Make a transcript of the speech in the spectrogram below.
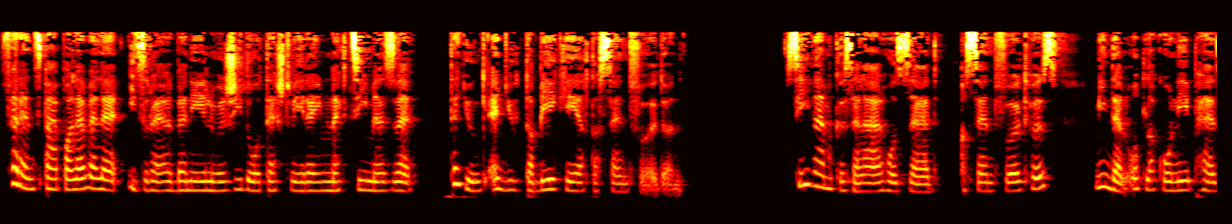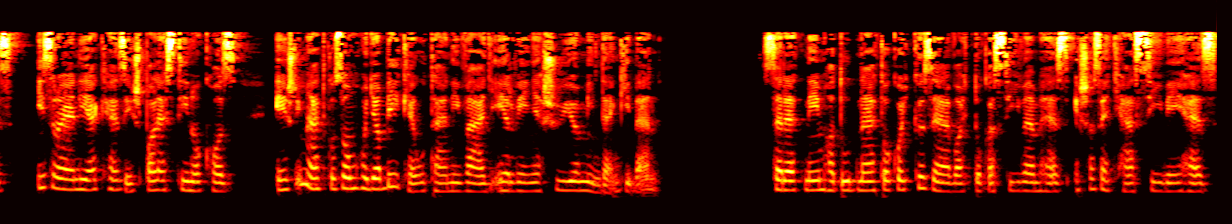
Ferenc pápa levele Izraelben élő zsidó testvéreimnek címezve, tegyünk együtt a békéért a Szentföldön. Szívem közel áll hozzád, a Szentföldhöz, minden ott lakó néphez, izraeliekhez és palesztinokhoz, és imádkozom, hogy a béke utáni vágy érvényesüljön mindenkiben. Szeretném, ha tudnátok, hogy közel vagytok a szívemhez és az egyház szívéhez.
